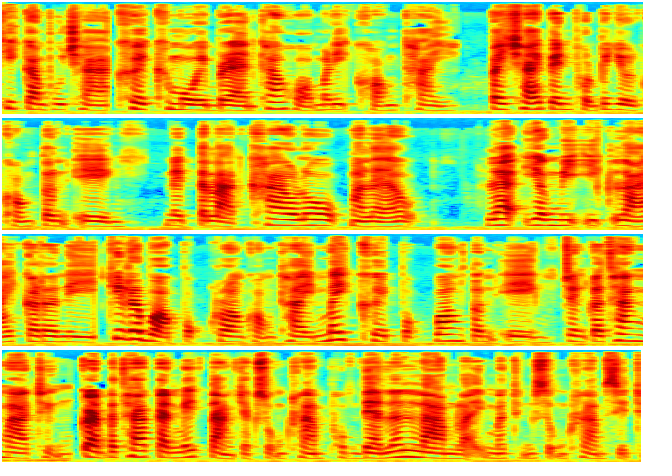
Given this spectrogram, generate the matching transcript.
ที่กัมพูชาเคยขโมยแบรนด์ข้าวหอมมะลิของไทย ไปใช้เป็นผลประโยชน์ของตนเอง ในตลาดข้าวโลกมาแล้ว และยังมีอีกหลายกรณีที่ระบอบปกครองของไทยไม่เคยปกป้องตนเอง จนกระทั่งมาถึงการประทะกันไม่ต่างจากสงครามพรมแดนและลามไหลมาถึงสงครามเศรษฐ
